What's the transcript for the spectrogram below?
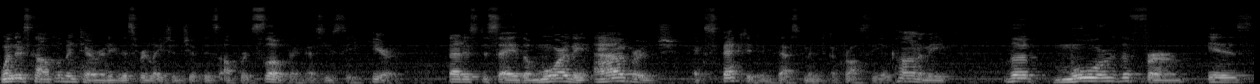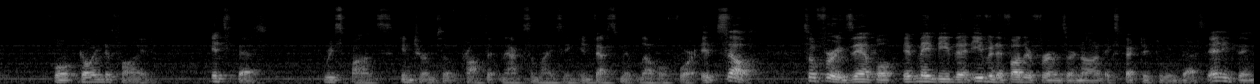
When there's complementarity, this relationship is upward sloping, as you see here. That is to say, the more the average expected investment across the economy, the more the firm is going to find its best response in terms of profit maximizing investment level for itself. So for example, it may be that even if other firms are not expected to invest anything,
